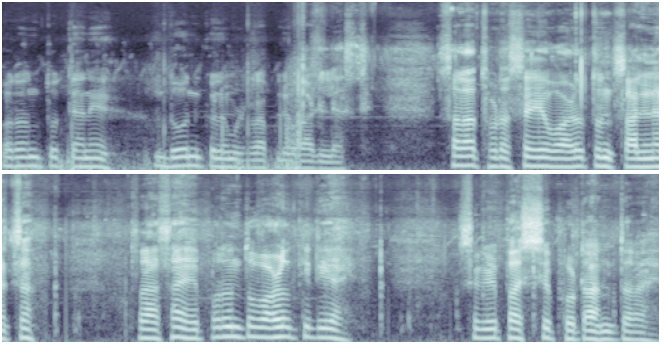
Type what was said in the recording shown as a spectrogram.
परंतु त्याने दोन किलोमीटर आपले वाढले असते. चला थोडंसं हे वाळूतून चालण्याचा त्रास आहे परंतु वाळू किती आहे? सगळी पाचशे फूट अंतर आहे.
